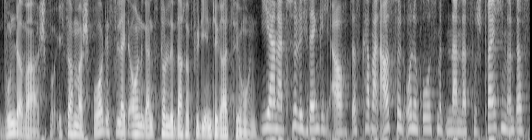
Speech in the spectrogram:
wunderbar. Ich sag mal, Sport ist vielleicht auch eine ganz tolle Sache für die Integration. Ja, natürlich, denke ich auch. Das kann man ausführen, ohne groß miteinander zu sprechen und das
